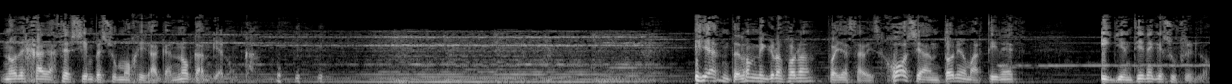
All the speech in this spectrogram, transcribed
no deja de hacer siempre su mojigaca, no cambia nunca. y ante los micrófonos, pues ya sabéis, José Antonio Martínez y quien tiene que sufrirlo,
